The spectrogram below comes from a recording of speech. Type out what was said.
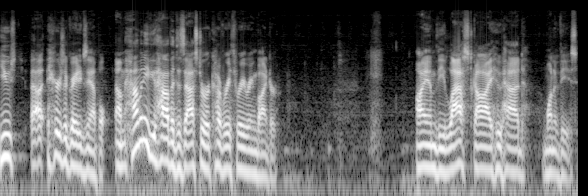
you, uh, here's a great example. Um, how many of you have a disaster recovery three ring binder? I am the last guy who had one of these.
